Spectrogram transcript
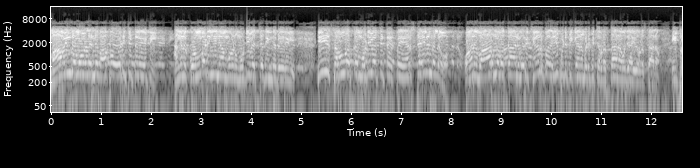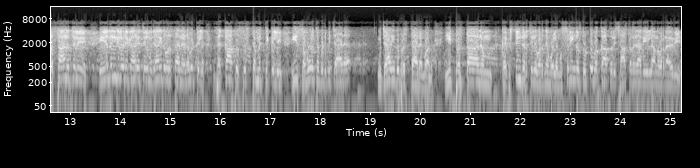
മാവിന്റെ മുകളിൽ എന്റെ ബാപ്പ ഓടിച്ചിട്ട് കയറ്റി. അങ്ങനെ കൊമ്പടിഞ്ഞ് ഞാൻ വീണു മുടിവെച്ചതിന്റെ പേരിൽ. ഈ സമൂഹത്തെ മുടിവെച്ചിട്ട് ഇപ്പൊ ഹെയർ സ്റ്റൈൽ ഉണ്ടല്ലോ. ഓനെ വാർന്നു വെക്കാനും ഒരു ചീർപ്പ് കൈ പിടിപ്പിക്കാനും പഠിപ്പിച്ച പ്രസ്ഥാനം മുജാഹിദ് പ്രസ്ഥാനം. ഈ പ്രസ്ഥാനത്തിന് ഏതെങ്കിലും ഒരു കാര്യത്തിൽ മുജാഹിദ് പ്രസ്ഥാനം ഇടപെട്ടില്ല. ജക്കാത്ത് സിസ്റ്റമാറ്റിക്കലി ഈ സമൂഹത്തെ പഠിപ്പിച്ച ആര്? മുജാഹിദ് പ്രസ്ഥാനമാണ്. ഈ പ്രസ്ഥാനം ക്രിസ്ത്യൻ ചർച്ചിൽ പറഞ്ഞ പോലെ മുസ്ലിങ്ങൾ തൊട്ടുവെക്കാത്ത ഒരു ശാസ്ത്രശാഖയില്ല എന്ന് പറഞ്ഞ മാതിരി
